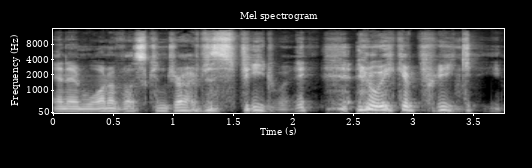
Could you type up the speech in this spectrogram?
and then one of us can drive to speedway, and we could pregame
